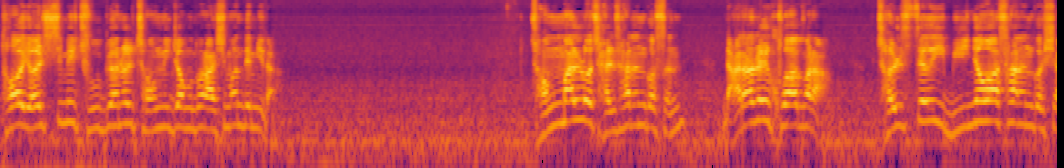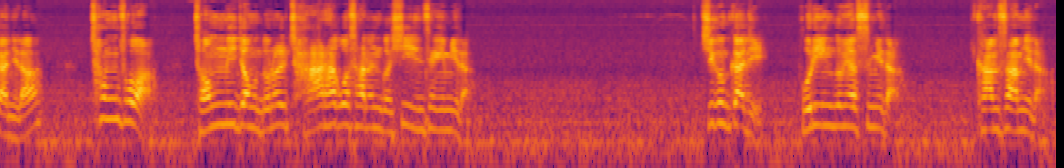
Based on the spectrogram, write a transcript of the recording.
더 열심히 주변을 정리정돈하시면 됩니다. 정말로 잘 사는 것은 나라를 구하거나 절세의 미녀와 사는 것이 아니라 청소와 정리정돈을 잘하고 사는 것이 인생입니다. 지금까지 보리임금이었습니다. 감사합니다.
